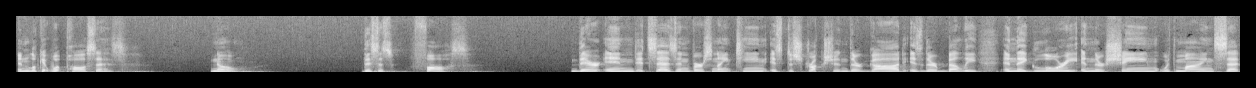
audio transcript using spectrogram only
And look at what Paul says. No, this is false. Their end, it says in verse 19, is destruction. Their God is their belly, and they glory in their shame with mind set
